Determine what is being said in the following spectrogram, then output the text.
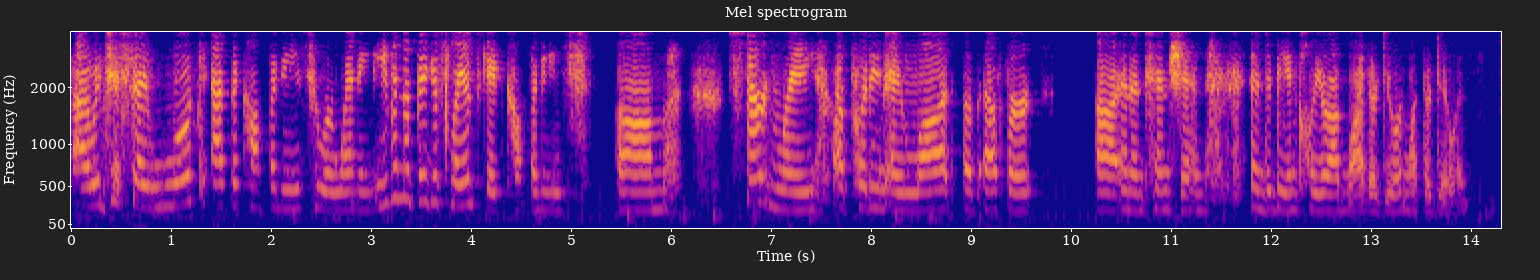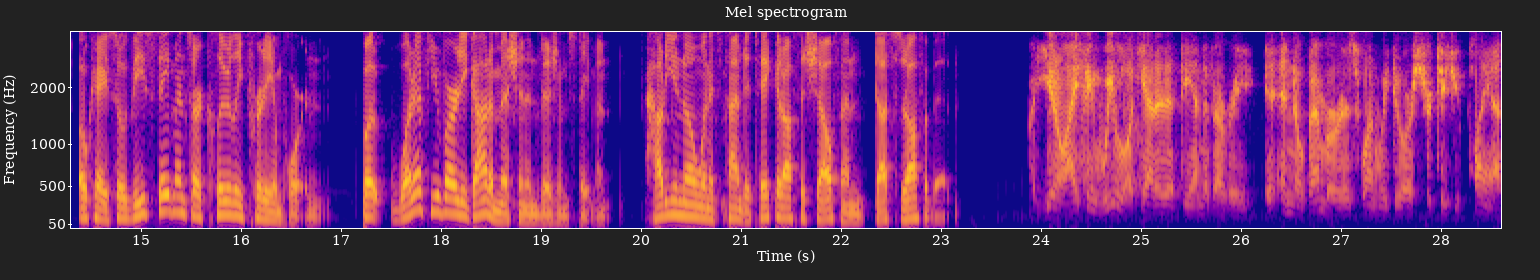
I would just say look at the companies who are winning. Even the biggest landscape companies um, certainly are putting a lot of effort uh, and intention into being clear on why they're doing what they're doing. Okay, so these statements are clearly pretty important. But what if you've already got a mission and vision statement? How do you know when it's time to take it off the shelf and dust it off a bit? You know, I think we look at it at the end of every, in November is when we do our strategic plan.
